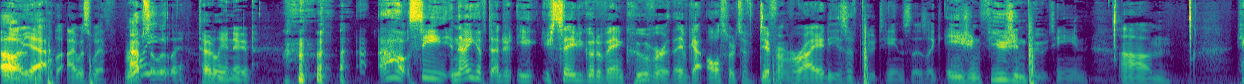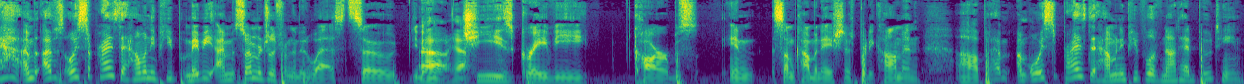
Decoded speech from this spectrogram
oh yeah, people that I was with, really? absolutely, totally a noob. oh, see, now you have to under. You, you, say you go to Vancouver, they've got all sorts of different varieties of poutines. There's like Asian fusion poutine. Um, yeah, I'm, I was always surprised at how many people. Maybe I'm so I'm originally from the Midwest, so you know, oh, yeah. cheese, gravy, carbs in some combination is pretty common. Uh, but I'm I'm always surprised at how many people have not had poutine.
